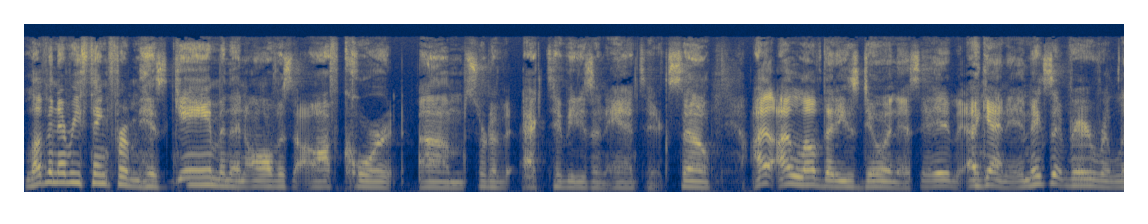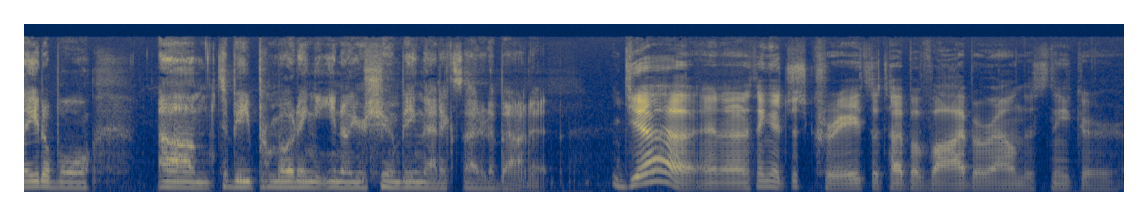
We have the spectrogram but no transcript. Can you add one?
loving everything from his game and then all of his off court um, sort of activities and antics. So I, I love that he's doing this. It, again, it makes it very relatable um, to be promoting you know your shoe and being that excited about it. Yeah, and I think it just creates a type of vibe around the sneaker.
